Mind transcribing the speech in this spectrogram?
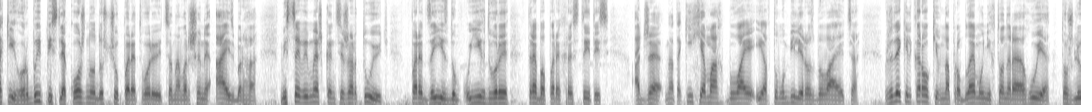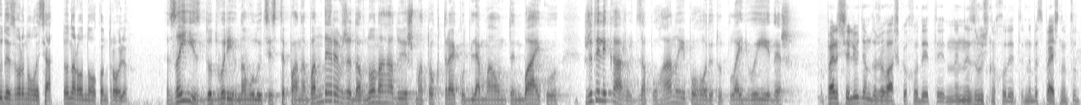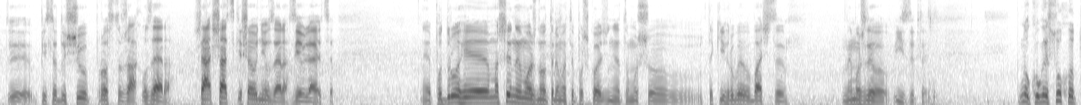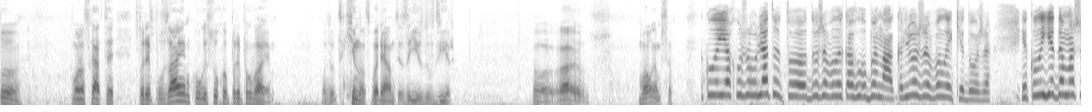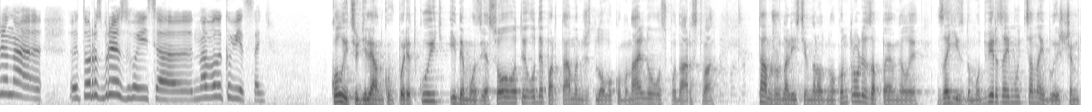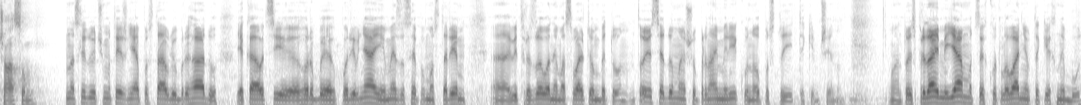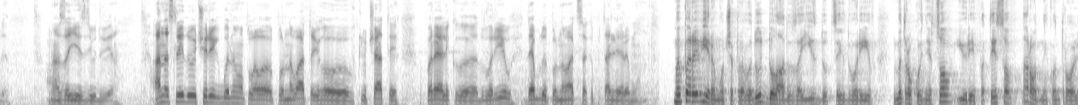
Такі горби після кожного дощу перетворюються на вершини айсберга. Місцеві мешканці жартують. Перед заїздом у їх двори треба перехреститись, адже на таких ямах буває і автомобілі розбиваються. Вже декілька років на проблему ніхто не реагує, тож люди звернулися до народного контролю. Заїзд до дворів на вулиці Степана Бандери вже давно нагадує шматок треку для маунтинбайку. Жителі кажуть, за поганої погоди тут ледь виїдеш. По-перше, людям дуже важко ходити, незручно ходити, небезпечно. Тут е, після дощу просто жах, озера. Ша- Шацькі ще одні озера з'являються. Е, По-друге, машиною можна отримати пошкодження, тому що такі груби, ви бачите, неможливо їздити. Ну, коли сухо, то можна сказати, переповзаємо, коли сухо перепливаємо. Такі у нас варіанти заїзду в двір. О, а молимося. Коли я ходжу гуляти, то дуже велика глибина, калюжі великі дуже. І коли їде машина, е, то розбризгується е, на велику відстань. Коли цю ділянку впорядкують, ідемо з'ясовувати у департамент житлово-комунального господарства. Там журналістів народного контролю запевнили, заїздом у двір займуться найближчим часом. На слідуючому тижні я поставлю бригаду, яка оці горби порівняє, і ми засипемо старим е, відфрезованим асфальтовим бетоном. Тобто, я думаю, що принаймні рік воно постоїть таким чином. Тобто, принаймні яму цих котлованів таких не буде на заїзді в двір. А на слідуючий рік будемо планувати його включати у перелік е, дворів, де буде плануватися капітальний ремонт. Ми перевіримо, чи приведуть до ладу заїзд до цих дворів. Дмитро Кузнєцов, Юрій Фетисов, Народний контроль.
